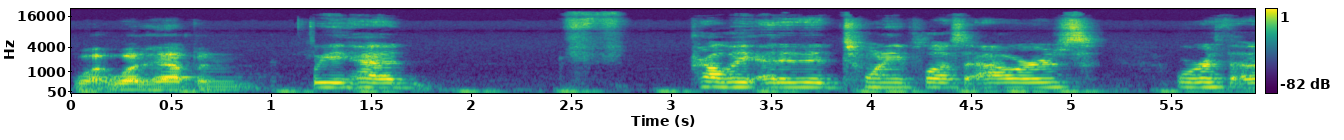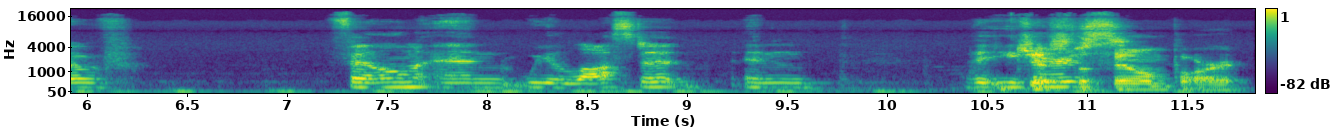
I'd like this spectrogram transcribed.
what what happened. We had probably edited 20 plus hours worth of film, and we lost it in the ethers. Just the film part.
